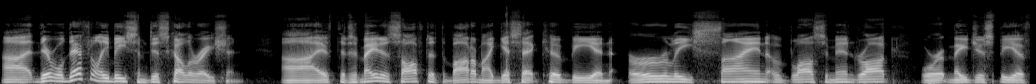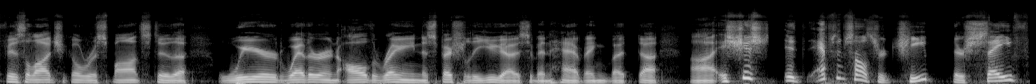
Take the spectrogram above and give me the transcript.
Uh, there will definitely be some discoloration. Uh, if the tomato is soft at the bottom, I guess that could be an early sign of blossom end rot, or it may just be a physiological response to the weird weather and all the rain, especially you guys have been having. But uh, uh, it's just it, Epsom salts are cheap, they're safe,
